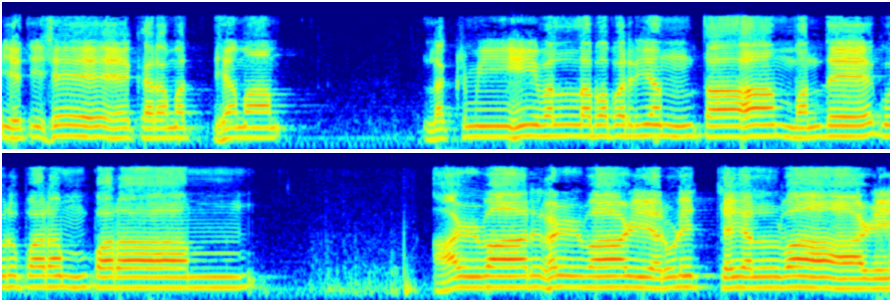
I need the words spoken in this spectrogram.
யதிசேகரமத்தியமாம் லக்ஷ்மீ வல்லபபர்யந்தாம் வந்தே குருபரம்பராம் ஆழ்வார்கள் வாழி அருளிச் செயல் வாழி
